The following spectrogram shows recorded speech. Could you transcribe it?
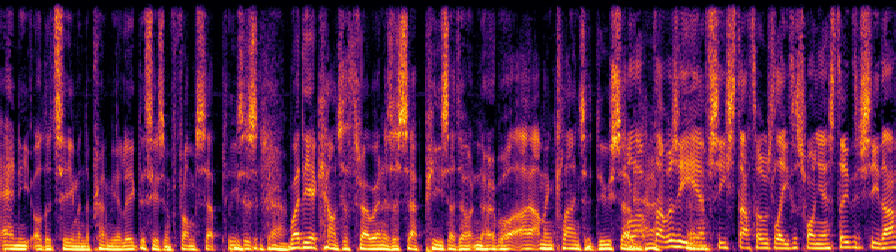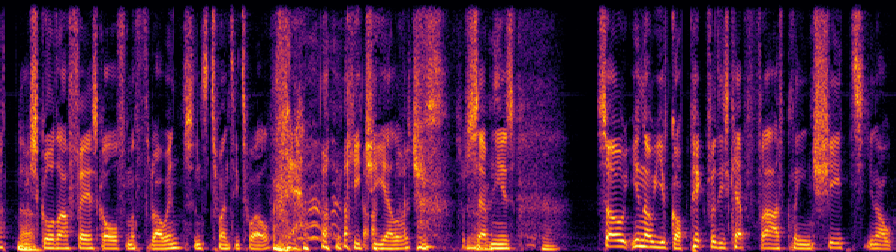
any other team in the Premier League this season from set pieces. Yeah. Whether you count a throw in as a set piece, I don't know, but I, am inclined to do so. Well, that, that was the EFC Stato's latest one yesterday. Did you see that? No. We scored our first goal from a throw in since 2012. Yeah. Nikica Jelavić. So seven years. So, you know, you've got Pickford, he's kept five clean sheets. You know,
